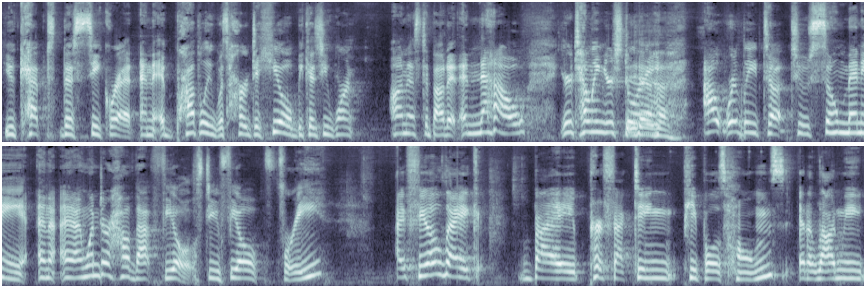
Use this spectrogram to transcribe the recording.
You kept this secret and it probably was hard to heal because you weren't honest about it. And now you're telling your story yeah. outwardly to, to so many. And, and I wonder how that feels. Do you feel free? I feel like by perfecting people's homes, it allowed me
